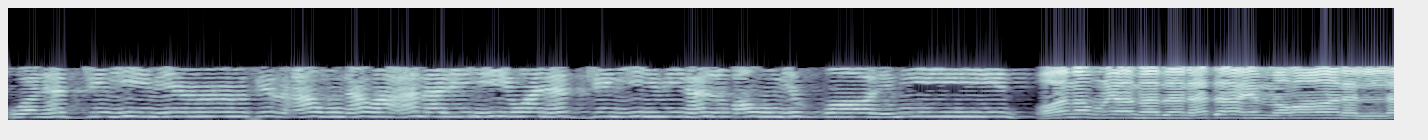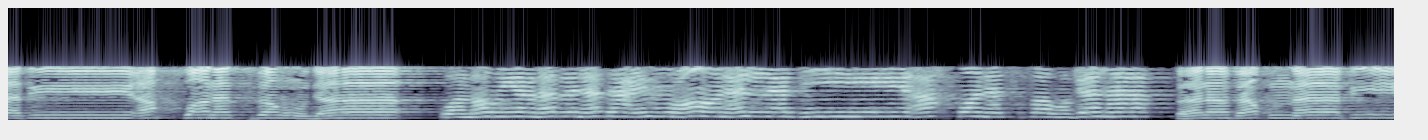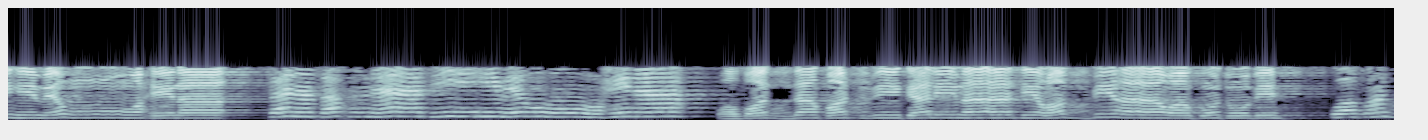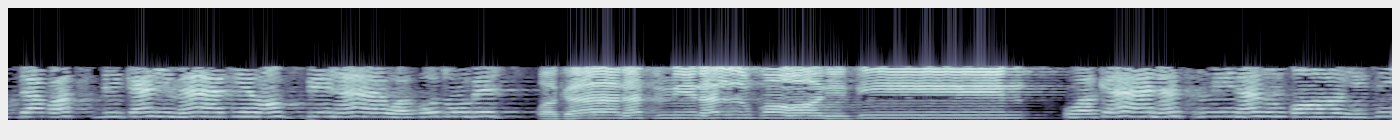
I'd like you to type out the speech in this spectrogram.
ونجني من فرعون وعمله ونجني من القوم الظالمين. ومريم ابنة عمران التي أحصنت فرجها. ومريم ابنة عمران التي أحصنت فرجها. فنفخنا فيه من روحنا. فنفخنا فيه من روحنا. وصدقت بكلمات ربها وكتبه. وصدقت بكلمات ربها وكتبه. وكانت من القانتين. وكانت من القانتين.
